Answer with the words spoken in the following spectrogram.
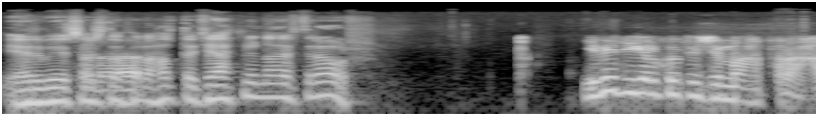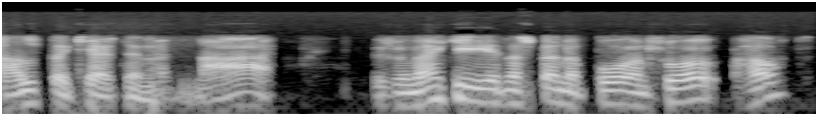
Erum við semst að fara að halda keppnina eftir ár? ég veit ekki alveg hvort því sem að fara að halda kjartina na, við skulum ekki hérna spenna bóðan svo hátt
